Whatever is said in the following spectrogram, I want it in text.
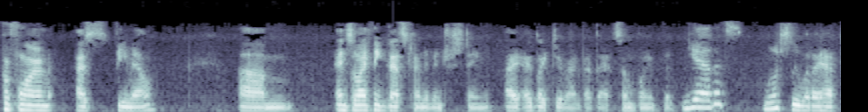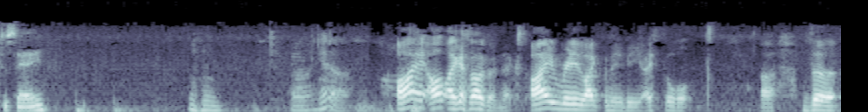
perform as female. Um, and so I think that's kind of interesting. I, would like to write about that at some point, but yeah, that's mostly what I have to say. Mm-hmm. Uh, yeah, I I'll, i guess I'll go next. I really liked the movie. I thought uh, the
